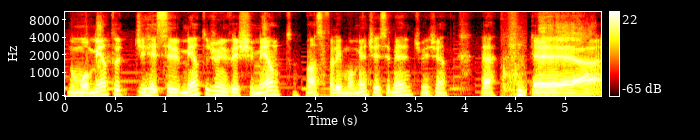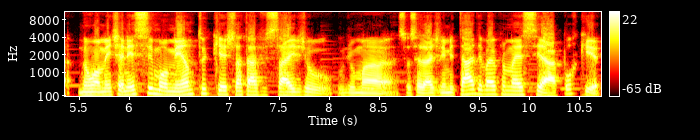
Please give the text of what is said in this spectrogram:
no momento de recebimento de um investimento. Nossa, falei momento de recebimento de investimento. É. é normalmente é nesse momento que a startup sai de, de uma sociedade limitada e vai para uma SA. Por quê?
